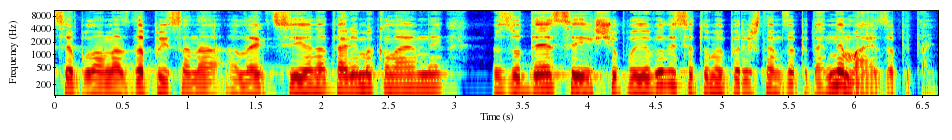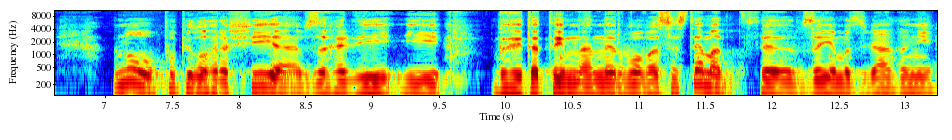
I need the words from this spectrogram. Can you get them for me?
Це була в нас записана лекція Наталії Миколаївни з Одеси. Якщо появилися, то ми перейшлемо запитань. Немає запитань. Ну, пупілографія взагалі і вегетативна нервова система це взаємозв'язані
